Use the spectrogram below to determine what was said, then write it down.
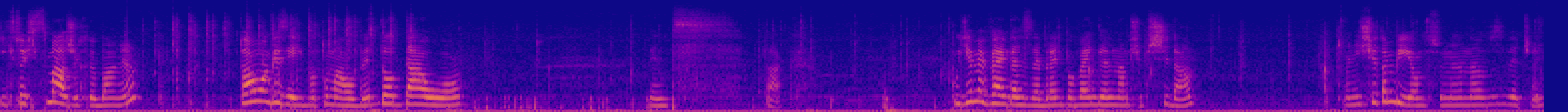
I ktoś smaży chyba, nie? To mogę zjeść, bo to mało by dodało. Więc tak. Pójdziemy węgiel zebrać, bo węgiel nam się przyda. Oni się tam biją w sumie na zwyczaj.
